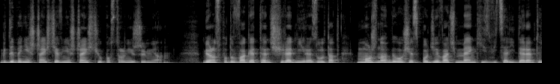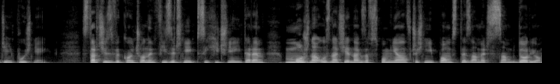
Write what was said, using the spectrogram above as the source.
gdyby nieszczęście w nieszczęściu po stronie Rzymian. Biorąc pod uwagę ten średni rezultat, można było się spodziewać męki z wiceliderem tydzień później. Starcie z wykończonym fizycznie i psychicznie Interem można uznać jednak za wspomnianą wcześniej pomstę za mecz z Sampdorią.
